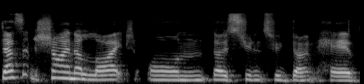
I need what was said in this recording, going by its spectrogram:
doesn't shine a light on those students who don't have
